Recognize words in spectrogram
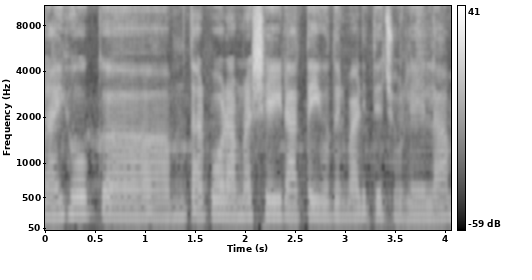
যাই হোক তারপর আমরা সেই রাতেই ওদের বাড়িতে চলে এলাম।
